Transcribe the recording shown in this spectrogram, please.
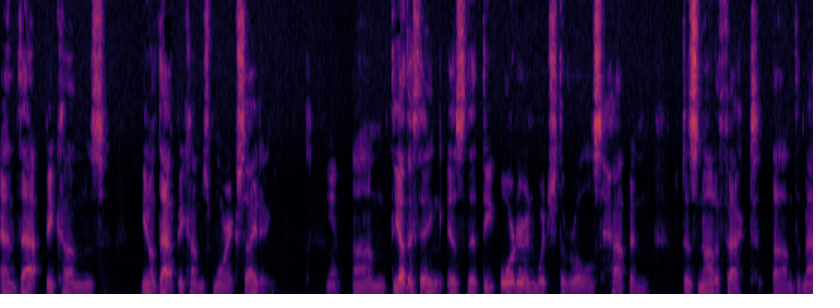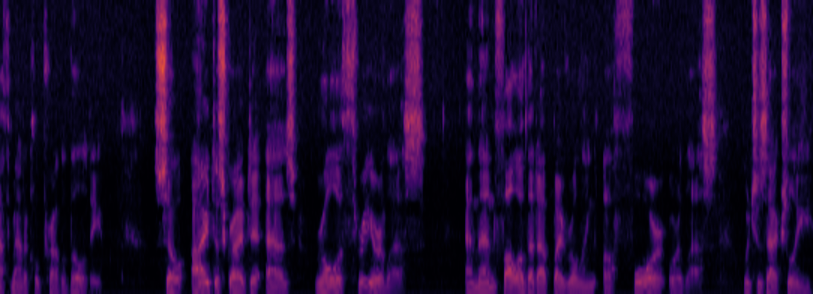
and that becomes, you know, that becomes more exciting. Yeah. Um, the other thing is that the order in which the rolls happen does not affect um, the mathematical probability. So I described it as roll a three or less, and then follow that up by rolling a four or less, which is actually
